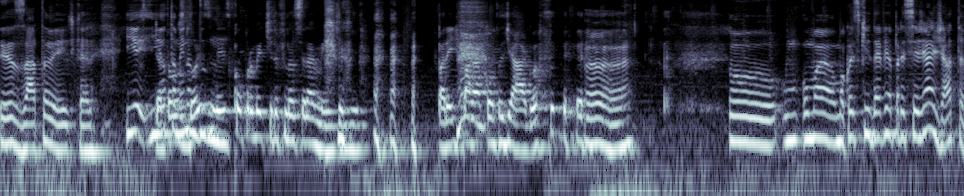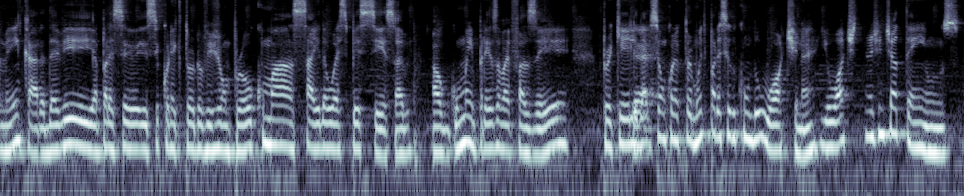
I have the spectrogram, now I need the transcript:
exatamente, cara. E, e já eu tô também uns não. dois meses comprometido financeiramente. Parei de pagar a conta de água. Aham. O- um- uma, uma coisa que deve aparecer já já também, cara, deve aparecer esse conector do Vision Pro com uma saída USB-C, sabe? Alguma empresa vai fazer, porque ele É. deve ser um conector muito parecido com o do Watch, né? E o Watch a gente já tem uns,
